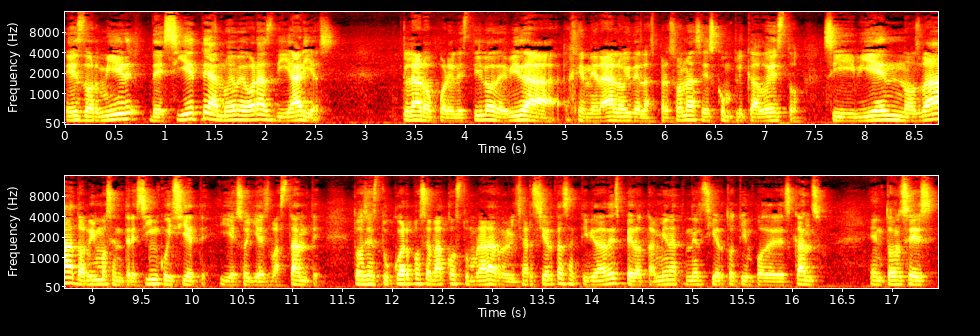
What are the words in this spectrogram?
Es dormir de 7 a 9 horas diarias. Claro, por el estilo de vida general hoy de las personas es complicado esto. Si bien nos va, dormimos entre 5 y 7 y eso ya es bastante. Entonces tu cuerpo se va a acostumbrar a realizar ciertas actividades, pero también a tener cierto tiempo de descanso. Entonces,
